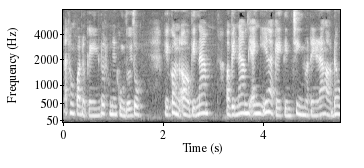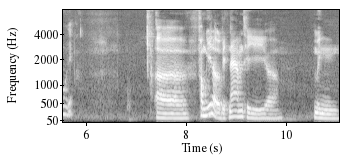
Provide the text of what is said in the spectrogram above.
đã thông qua được cái luật hôn nhân cùng giới rồi. Thế còn ở Việt Nam Ở Việt Nam thì anh nghĩ là cái tiến trình luật này đang ở đâu vậy? uh, phong nghĩ là ở việt nam thì uh, mình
